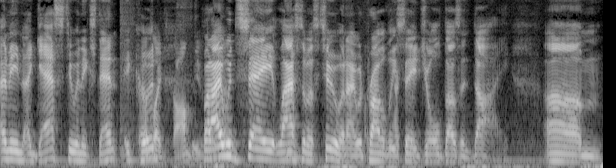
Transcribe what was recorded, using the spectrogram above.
I mean, I guess to an extent it Sounds could. like zombies. But isn't I would say Last of Us 2, and I would probably say Joel doesn't die. Um,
